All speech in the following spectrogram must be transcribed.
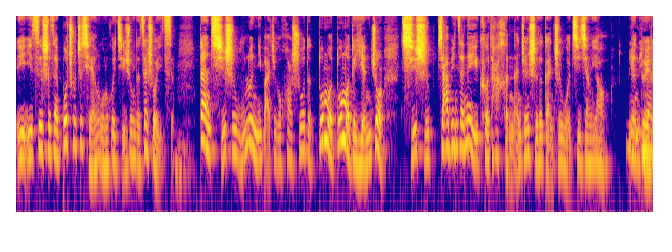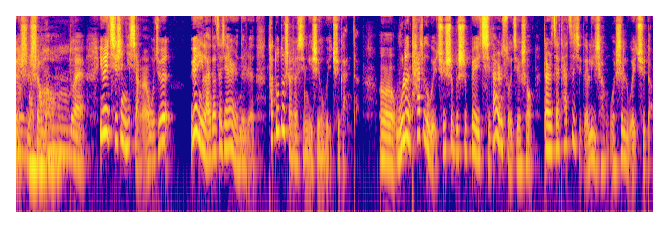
一一次是在播出之前，我们会集中的再说一次。但其实，无论你把这个话说的多么多么的严重，其实嘉宾在那一刻他很难真实的感知我即将要面对的是什么。对，因为其实你想啊，我觉得愿意来到再见爱人的人，他多多少少心里是有委屈感的。嗯，无论他这个委屈是不是被其他人所接受，但是在他自己的立场，我是委屈的。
